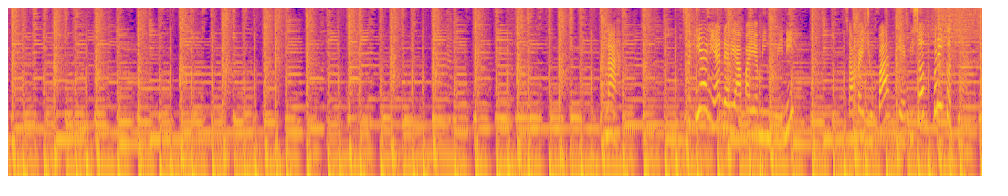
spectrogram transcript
Sekian ya dari apa ya minggu ini. Sampai jumpa di episode berikutnya.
